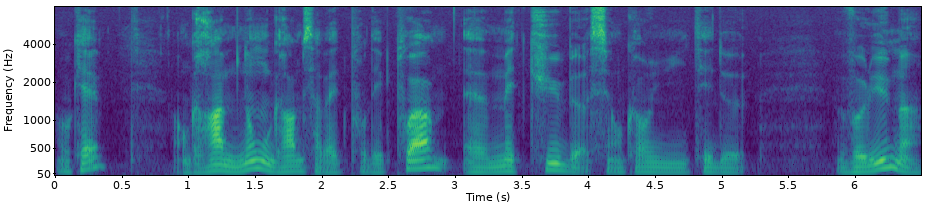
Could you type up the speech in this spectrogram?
en grammes, non. En grammes, ça va être pour des poids. Euh, mètre cube, c'est encore une unité de volume.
